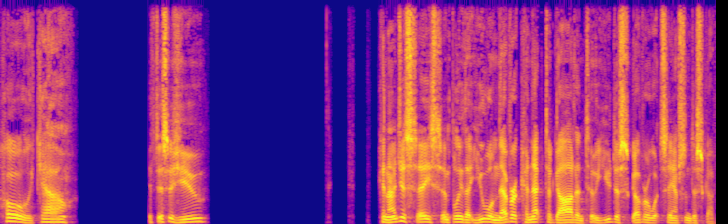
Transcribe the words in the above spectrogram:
Holy cow. If this is you, Can I just say simply that you will never connect to God until you discover what Samson discovered?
